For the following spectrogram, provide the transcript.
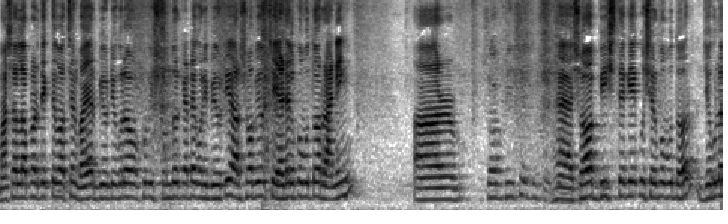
মাসাল্লাহ আপনারা দেখতে পাচ্ছেন ভাইয়ার বিউটিগুলো খুবই সুন্দর ক্যাটাগরি বিউটি আর সবই হচ্ছে অ্যাডেল কবুতর রানিং আর সব হ্যাঁ সব বিশ থেকে একুশের কবুতর যেগুলো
